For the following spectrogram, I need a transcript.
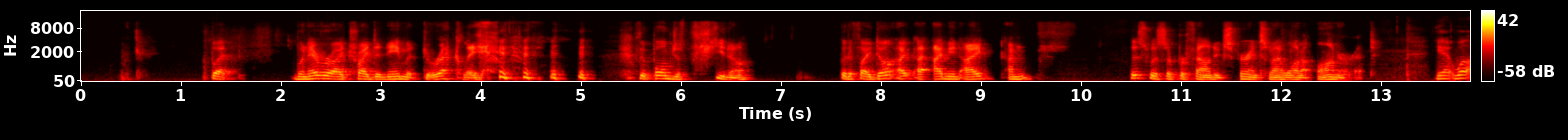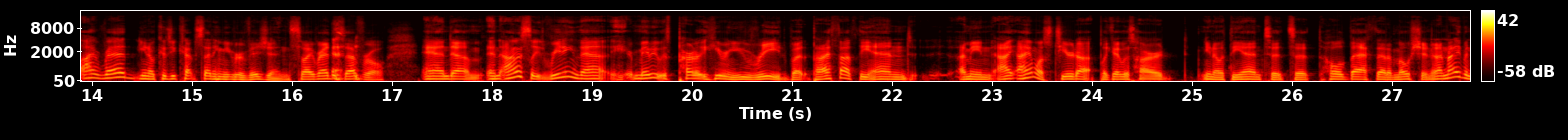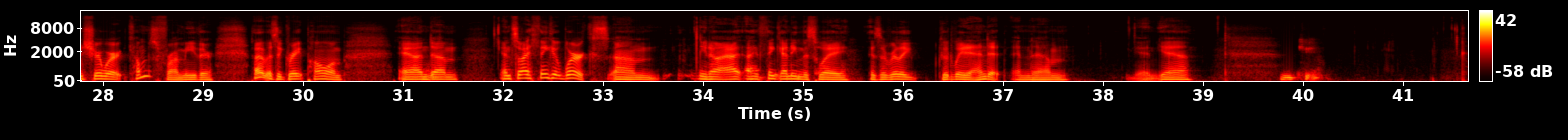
But whenever I tried to name it directly, the poem just you know. But if I don't, I, I, mean, I I'm this was a profound experience and I want to honor it. Yeah, well, I read, you know, because you kept sending me revisions, so I read several, and um, and honestly, reading that, maybe it was partly hearing you read, but but I thought the end, I mean, I, I almost teared up. Like it was hard, you know, at the end to to hold back that emotion, and I'm not even sure where it comes from either. I thought it was a great poem, and um, and so I think it works. Um, you know, I, I think ending this way is a really good way to end it, and um, and yeah. Thank you.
